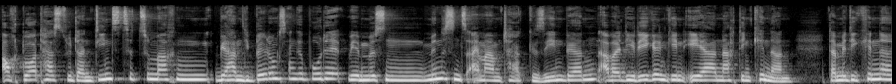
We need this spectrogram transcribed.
Auch dort hast du dann Dienste zu machen. Wir haben die Bildungsangebote. Wir müssen mindestens einmal am Tag gesehen werden. Aber die Regeln gehen eher nach den Kindern. Damit die Kinder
